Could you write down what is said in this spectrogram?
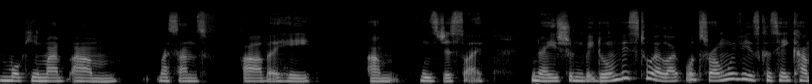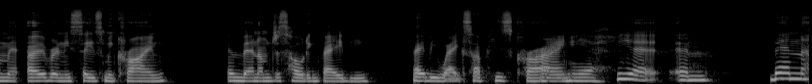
Mookie, my um my son's father, he um he's just like, you know, you shouldn't be doing this to her. Like, what's wrong with you? Because he come over and he sees me crying, and then I'm just holding baby. Baby wakes up, he's Crying, crying. yeah. Yeah, and then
